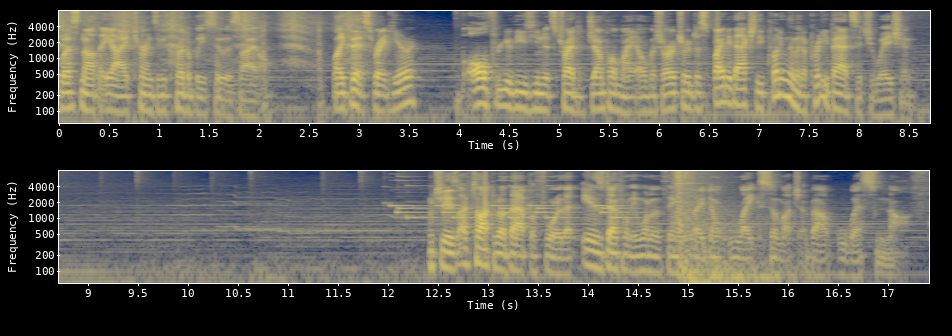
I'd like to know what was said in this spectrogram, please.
Wesnoth AI turns incredibly suicidal. Like this right here. All three of these units tried to jump on my Elvish Archer, despite it actually putting them in a pretty bad situation. Which is, I've talked about that before, that is definitely one of the things that I don't like so much about Wesnoth.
